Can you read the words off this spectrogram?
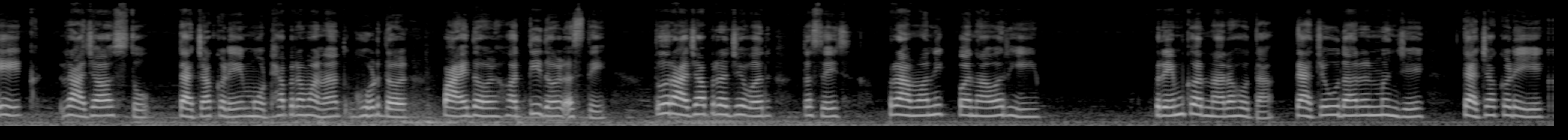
एक राजा असतो. त्याच्याकडे मोठ्या प्रमाणात घोडदळ पायदळ हत्तीदळ असते. तो राजा प्रजेवर तसेच प्रामाणिकपणावरही प्रेम करणारा होता. त्याचे उदाहरण म्हणजे त्याच्याकडे एक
